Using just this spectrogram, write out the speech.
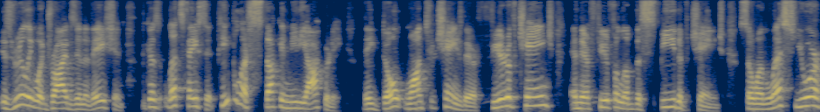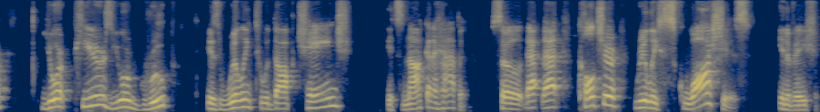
is really what drives innovation. Because let's face it, people are stuck in mediocrity. They don't want to change. They're fear of change and they're fearful of the speed of change. So unless your your peers, your group is willing to adopt change, it's not going to happen. So that that culture really squashes innovation.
